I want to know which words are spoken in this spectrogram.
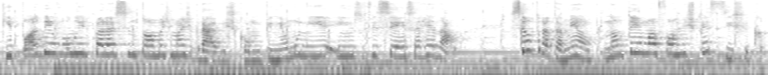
que podem evoluir para sintomas mais graves, como pneumonia e insuficiência renal. Seu tratamento não tem uma forma específica.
